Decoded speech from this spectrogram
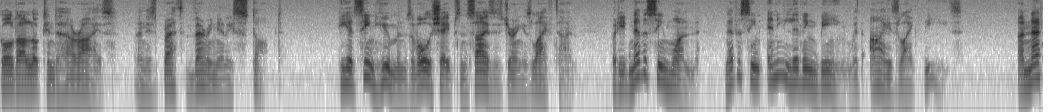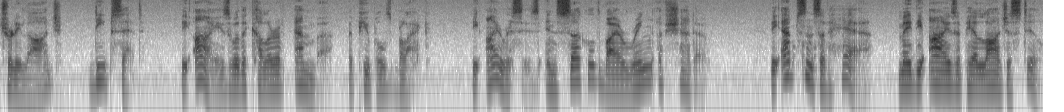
Goldar looked into her eyes, and his breath very nearly stopped. He had seen humans of all shapes and sizes during his lifetime, but he'd never seen one never seen any living being with eyes like these. Unnaturally large, deep set, the eyes were the color of amber, the pupils black, the irises encircled by a ring of shadow. The absence of hair made the eyes appear larger still.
